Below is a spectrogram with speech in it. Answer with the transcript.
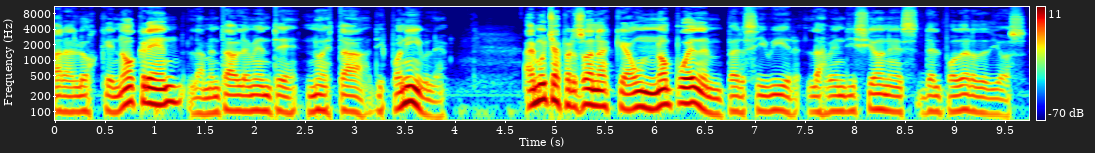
Para los que no creen, lamentablemente no está disponible. Hay muchas personas que aún no pueden percibir las bendiciones del poder de Dios,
